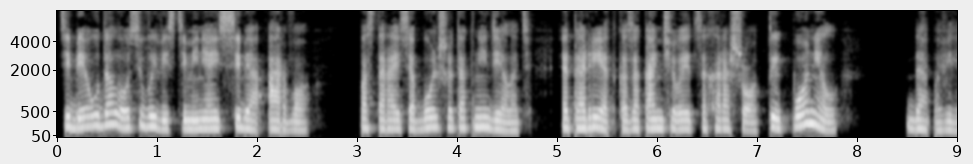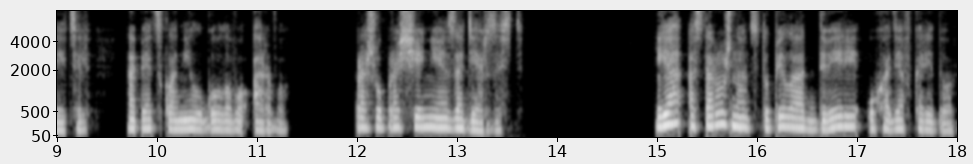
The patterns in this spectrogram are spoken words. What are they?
«Тебе удалось вывести меня из себя, Арво. Постарайся больше так не делать. Это редко заканчивается хорошо. Ты понял?» «Да, повелитель», — опять склонил голову Арву. «Прошу прощения за дерзость». Я осторожно отступила от двери, уходя в коридор.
